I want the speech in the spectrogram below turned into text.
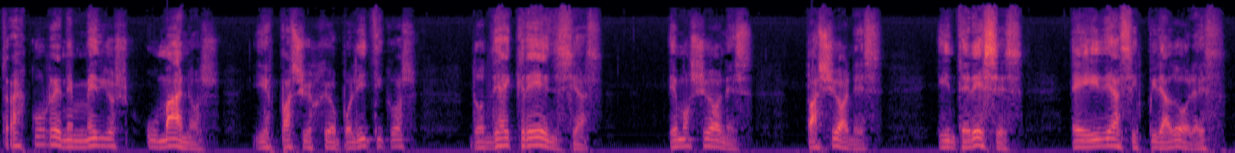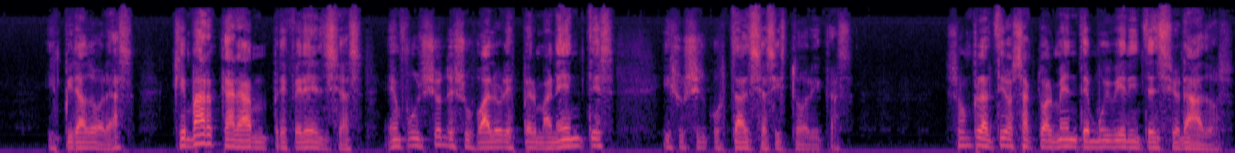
transcurren en medios humanos y espacios geopolíticos donde hay creencias, emociones, pasiones, intereses e ideas inspiradoras que marcarán preferencias en función de sus valores permanentes y sus circunstancias históricas. Son planteos actualmente muy bien intencionados,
